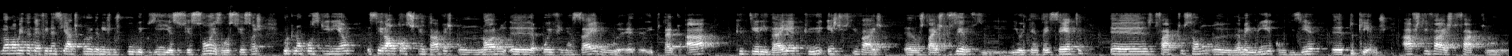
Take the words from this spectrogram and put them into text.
normalmente até financiados por organismos públicos e associações ou associações, porque não conseguiriam ser autossustentáveis com um menor uh, apoio financeiro uh, e, portanto, há que ter ideia que estes festivais eh, os tais 287, eh, de facto são, eh, a maioria, como dizia, pequenos. Há festivais, de facto,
